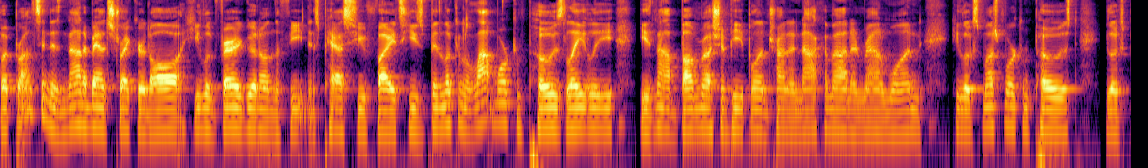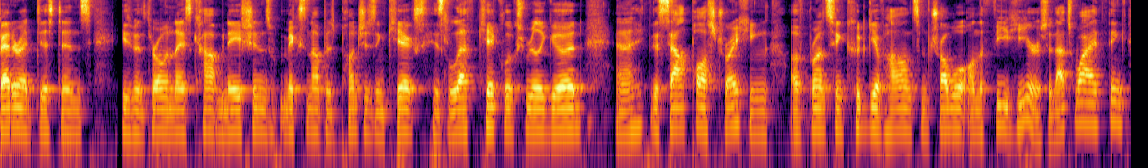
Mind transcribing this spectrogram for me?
But Brunson is not a bad striker at all. He looked very good on the feet in his past few fights. He's been looking a lot more composed lately. He's not bum rushing people and trying to knock them out in round one. He looks much more composed. He looks better at distance. He's been throwing nice combinations, mixing up his punches and kicks. His left kick looks really good. And I think the southpaw striking of Brunson could give Holland some trouble on the feet here. So that's why I think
